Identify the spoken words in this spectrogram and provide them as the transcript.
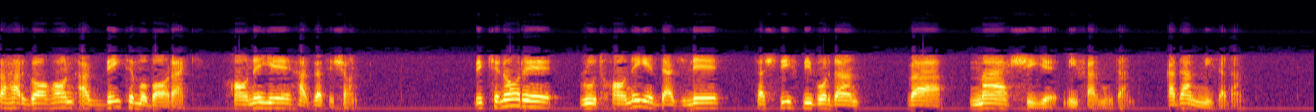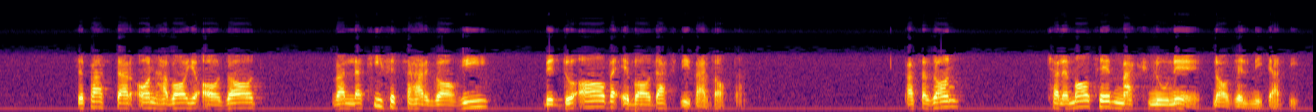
سهرگاهان از بیت مبارک خانه حضرتشان. به کنار رودخانه دجله تشریف می بردند و مرشیه می فرمودند قدم می زدند سپس در آن هوای آزاد و لطیف سهرگاهی به دعا و عبادت می پرداختند پس از آن کلمات مکنونه نازل می گردید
